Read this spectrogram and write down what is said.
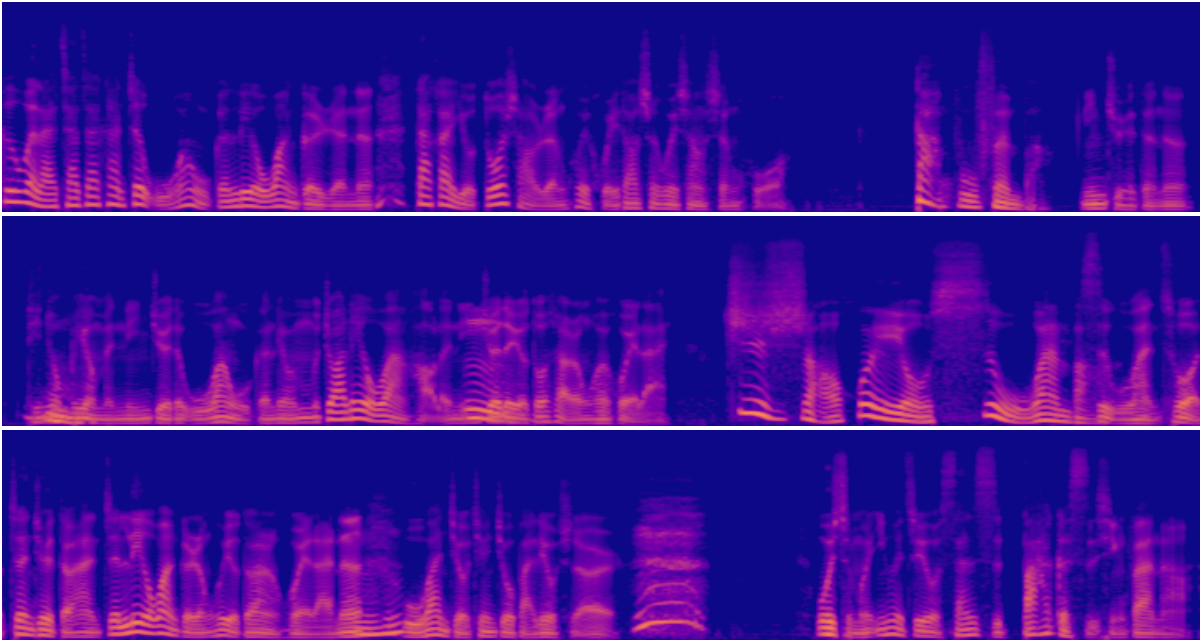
各位来猜猜看，这五万五跟六万个人呢，大概有多少人会回到社会上生活？大部分吧？您觉得呢？听众朋友们，您觉得五万五跟六万，我们抓六万好了，您觉得有多少人会回来？嗯至少会有四五万吧，四五万错，正确答案。这六万个人会有多少人回来呢？五万九千九百六十二。为什么？因为只有三十八个死刑犯啊。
